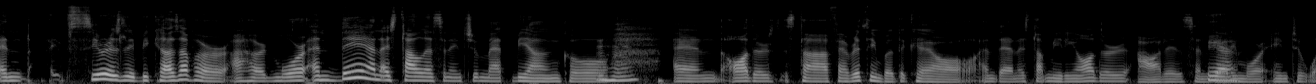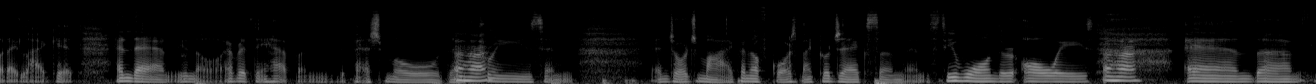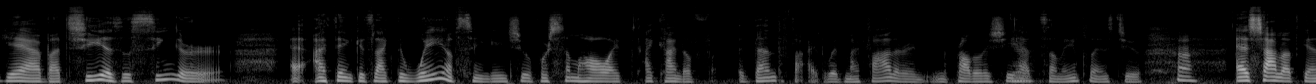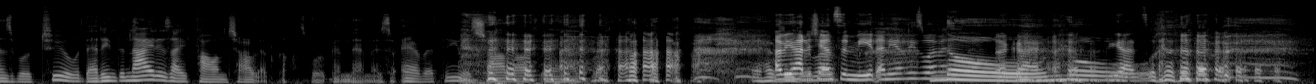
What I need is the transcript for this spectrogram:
and seriously, because of her, I heard more. And then I started listening to Matt Bianco Mm-hmm. and other stuff, Everything but the Girl. And then I started meeting other artists and Yeah. getting more into what I like it. And then you know everything happened: Depeche Mode and Uh-huh. Prince and and George mike and of course Michael Jackson and Steve Wonder always. Uh-huh. And um, yeah, but she is a singer. I- think it's like the way of singing too. For somehow I I kind of identified with my father, and probably she had some influence too. As Charlotte Gainsbourg too. That in the nineties I found Charlotte Gainsbourg, and then I saw everything was Charlotte Gainsbourg. Have you had a chance to meet any of these women? No, Okay. no. Yet.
